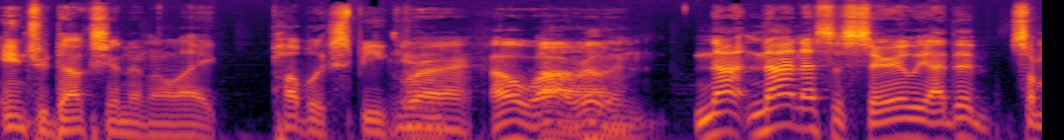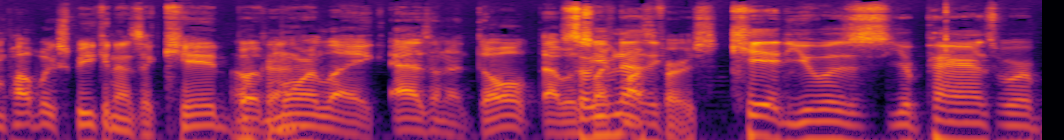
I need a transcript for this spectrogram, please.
introduction into like public speaking. Right. Oh wow, really? Um, not not necessarily. I did some public speaking as a kid but Okay. more like as an adult. That was So like even my as a first kid, you was your parents were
